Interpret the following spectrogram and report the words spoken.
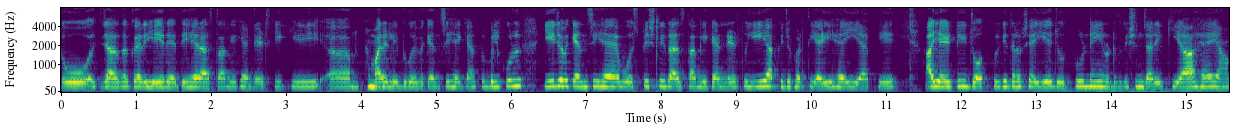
तो ज़्यादातर क्वेरी ये रहती है राजस्थान के कैंडिडेट्स की कि आ, हमारे लिए भी कोई वैकेंसी है क्या? तो बिल्कुल ये जो वैकेंसी है वो स्पेशली राजस्थान के कैंडिडेट तो ये आपकी जो भर्ती आई है ये आपके आईआईटी जोधपुर की तरफ़ से आई है। जोधपुर ने ये नोटिफिकेशन जारी किया है। यहाँ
